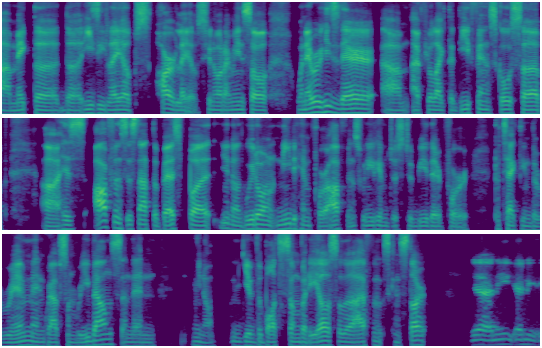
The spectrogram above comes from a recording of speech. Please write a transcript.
uh, make the the easy layups hard layups. You know what I mean? So whenever he's there, um, I feel like the defense goes up. Uh, his offense is not the best, but you know we don't need him for offense. We need him just to be there for protecting the rim and grab some rebounds, and then you know give the ball to somebody else so the offense can start. Yeah, and he and he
